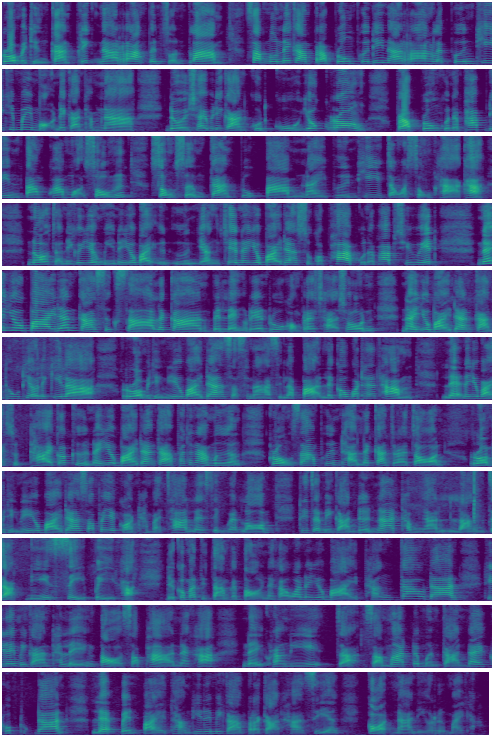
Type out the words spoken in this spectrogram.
รวมไปถึงการพลิกนาร้างเป็นสวนปาล์มสนับสนุนในการปรับปรุงพื้นที่นาร้างและพื้นที่ที่ไม่เหมาะในการทำนา โดยใช้วิธีการขุดคูยกร่อง ปรับปรุงคุณภาพดินตามความเหมาะสม ส่งเสริมการปลูกปาล์มในพื้นที่จังหวัดสงขลาค่ะ นอกจากนี้ก็ยังมีนโยบายอื่นๆ อย่างเช่น นโยบายด้านสุขภาพคุณภาพชีวิต นโยบายด้านการศึกษาและการเป็นแหล่งเรียนรู้ของประชาชน นโยบายด้านการท่องเที่ยวและกีฬา รวมไปถึงนโยบายด้านศาสนาศิลปะ และก็วัฒนธรรม และนโยบายสุดท้ายายก็คือนโยบายด้านการพัฒนาเมือง โครงสร้างพื้นฐานและการจราจร รวมไปถึงนโยบายด้านทรัพยากรธรรมชาติ และสิ่งแวดล้อม ที่จะมีการเดินหน้าทำงานหลังจากนี้ 4 ปีค่ะ เดี๋ยวก็มาติดตามกันต่อนะคะ ว่านโยบายทั้ง 9 ด้านที่ได้มีการแถลงต่อสภานะคะ ในครั้งนี้จะสามารถดำเนินการได้ครบทุกด้าน และเป็นไปตามที่ได้มีการประกาศหาเสียงก่อนหน้านี้หรือไม่ค่ะ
